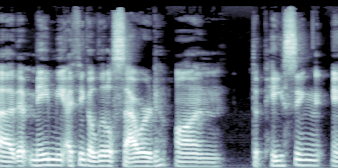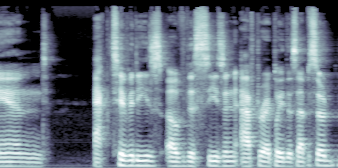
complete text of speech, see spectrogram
Uh, that made me, I think, a little soured on the pacing and activities of this season after I played this episode.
